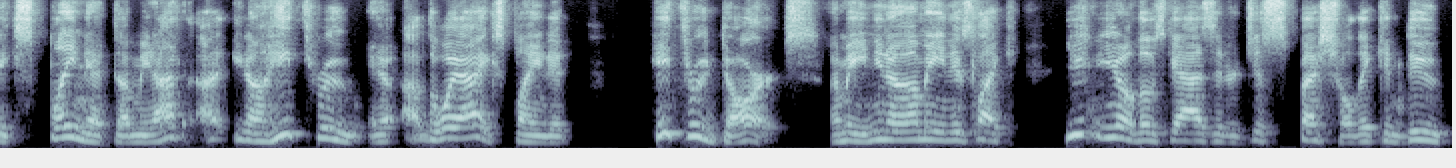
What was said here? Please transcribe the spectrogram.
Explain that. To, I mean, I, I you know, he threw you know, the way I explained it. He threw darts. I mean, you know, I mean, it's like you, you know, those guys that are just special. They can do,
